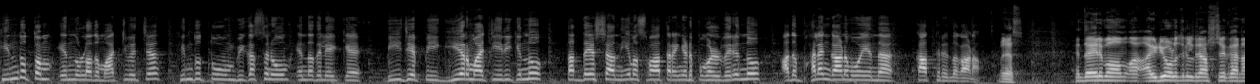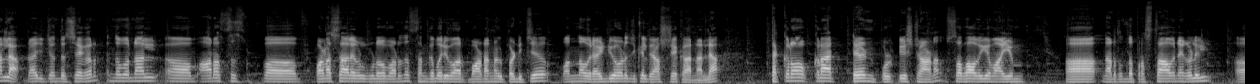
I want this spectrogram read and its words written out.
ഹിന്ദുത്വം എന്നുള്ളത് മാറ്റിവെച്ച് ഹിന്ദുത്വവും വികസനവും എന്നതിലേക്ക് ബി ജെ പി ഗിയർ മാറ്റിയിരിക്കുന്നു. തദ്ദേശ നിയമസഭാ തെരഞ്ഞെടുപ്പുകൾ വരുന്നു. അത് ഫലം കാണുമോ എന്ന് കാത്തിരുന്ന് കാണാം. എന്തായാലും ഐഡിയോളജിക്കൽ രാഷ്ട്രീയക്കാരനല്ല രാജീവ് ചന്ദ്രശേഖർ എന്ന് പറഞ്ഞാൽ ആർ എസ് എസ് പാഠശാലകളിലൂടെ വളർന്ന് സംഘപരിവാർ പാഠങ്ങൾ പഠിച്ച് വന്ന ഒരു ഐഡിയോളജിക്കൽ രാഷ്ട്രീയക്കാരനല്ല. ടെക്നോക്രാറ്റ് ടേൺ പൊളിറ്റീഷ്യനാണ് സ്വാഭാവികമായും നടത്തുന്ന പ്രസ്താവനകളിൽ ആ,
